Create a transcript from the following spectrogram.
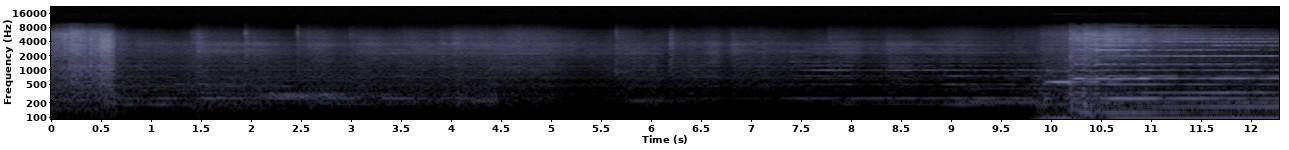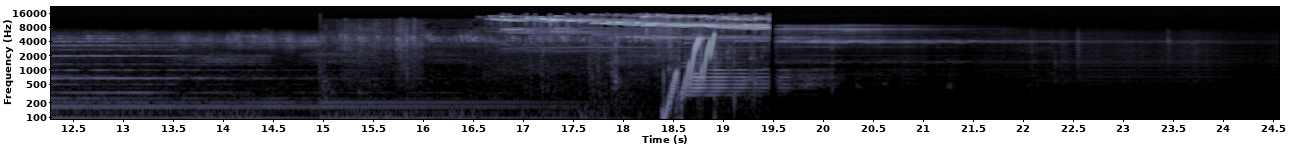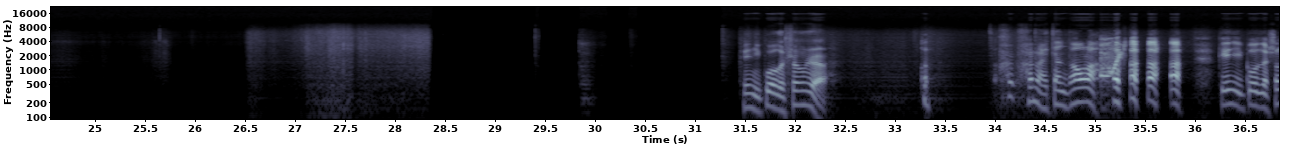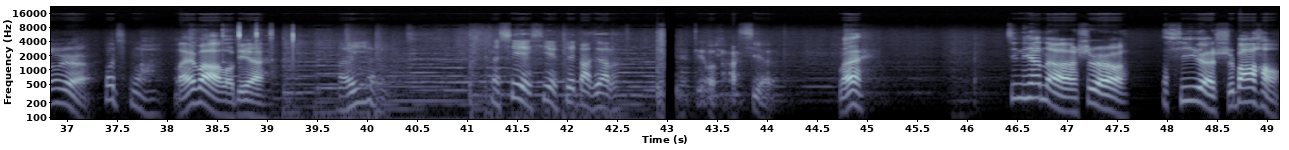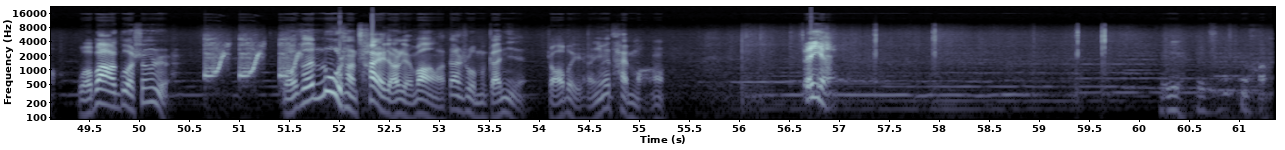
给你过个生日，还还买蛋糕了，给你过个生日，我的妈！来吧，老爹。哎呀，那谢谢谢谢大家了。这有啥谢的？来，今天呢是七月十八号，我爸过生日。我在路上差一点给忘了，但是我们赶紧找补一下，因为太忙了。哎呀，哎呀，这真好。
